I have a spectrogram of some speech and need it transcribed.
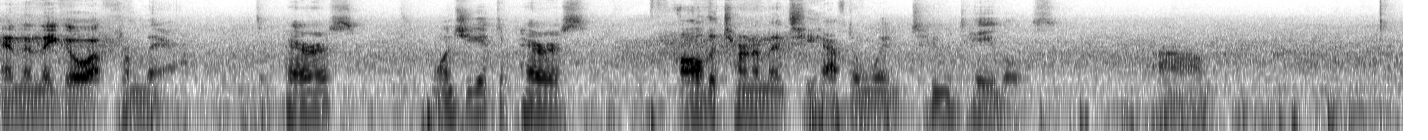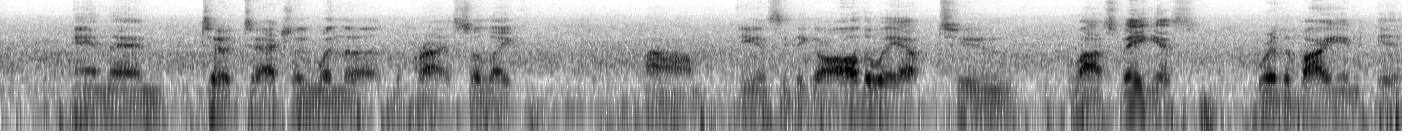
And then they go up from there to Paris. Once you get to Paris, all the tournaments you have to win two tables. Um, and then to, to actually win the, the prize. So like um, you can see they go all the way up to Las Vegas, where the buy-in is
